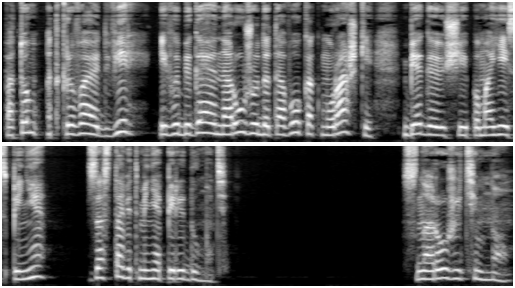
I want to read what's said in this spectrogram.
Потом открываю дверь и выбегаю наружу до того, как мурашки, бегающие по моей спине, заставят меня передумать. Снаружи темно.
